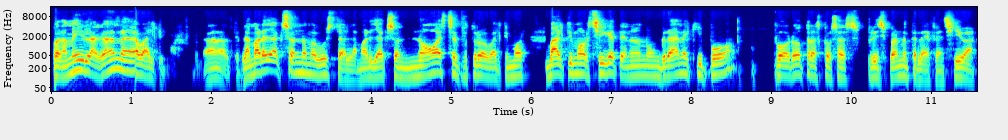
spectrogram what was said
para mí la gana Baltimore. Lamar Jackson no me gusta. Lamar Jackson no es el futuro de Baltimore. Baltimore sigue teniendo un gran equipo por otras cosas, principalmente la defensiva.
